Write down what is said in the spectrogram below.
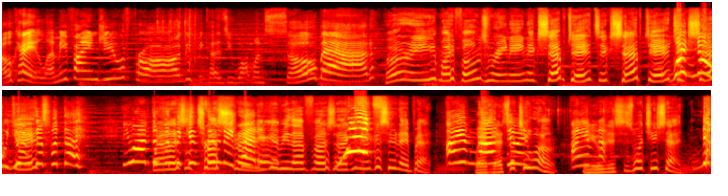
Okay, let me find you a frog because you want one so bad. Hurry, my phone's ringing. Accept it. Accept it. What? Accept No, you have to put the. You have to well, put the Kitsune trust pet trade. You give me that first, and I'll give you a Kitsune pet. I am Well, not that's doing. what you want. I am you, not- This is what you said. No.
